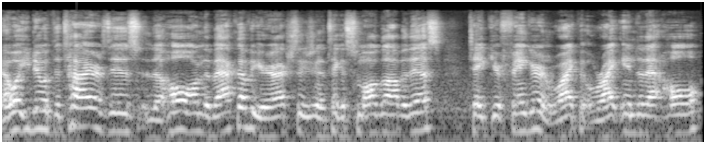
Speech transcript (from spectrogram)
now what you do with the tires is the hole on the back of it you're actually just going to take a small glob of this take your finger and wipe it right into that hole.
